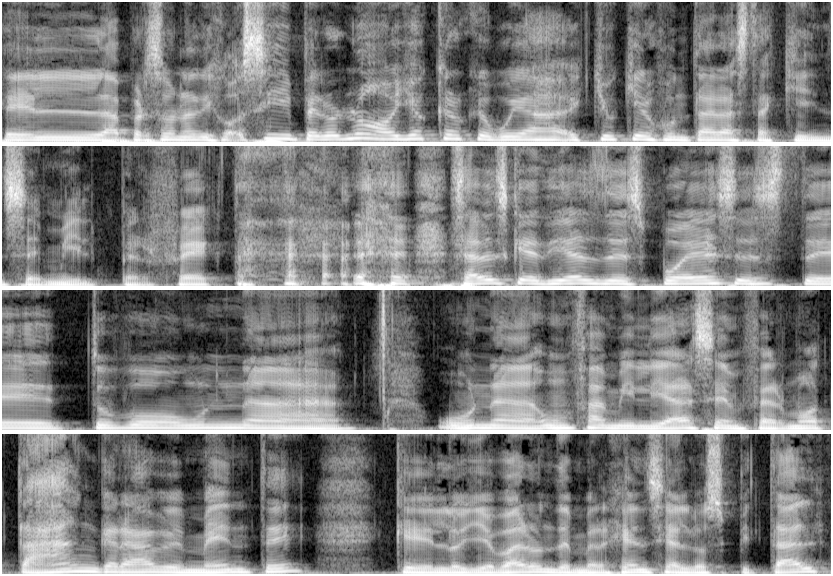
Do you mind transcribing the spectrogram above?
la persona dijo, sí, pero no, yo creo que voy a, yo quiero juntar hasta 15 mil, perfecto. Sabes que días después este, tuvo una, una, un familiar se enfermó tan gravemente que lo llevaron de emergencia al hospital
